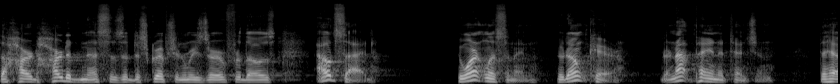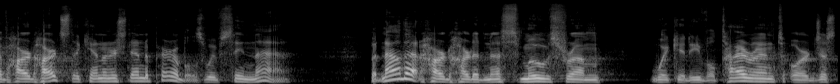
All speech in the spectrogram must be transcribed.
the hard heartedness as a description reserved for those outside who aren't listening, who don't care, they're not paying attention. They have hard hearts, they can't understand the parables. We've seen that. But now that hard heartedness moves from wicked, evil tyrant or just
